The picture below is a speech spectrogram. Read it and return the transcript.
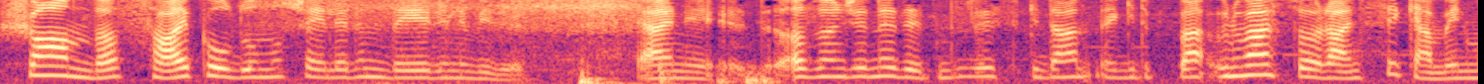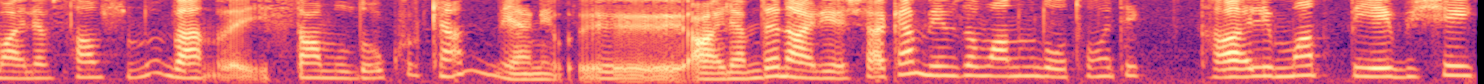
şu anda sahip olduğumuz şeylerin değerini biliyoruz. Yani e, az önce ne dediniz? Eskiden e, gidip ben üniversite öğrencisiyken benim ailem Samsunlu. Ben İstanbul'da okurken yani e, ailemden ayrı yaşarken benim zamanımda otomatik talimat diye bir şey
